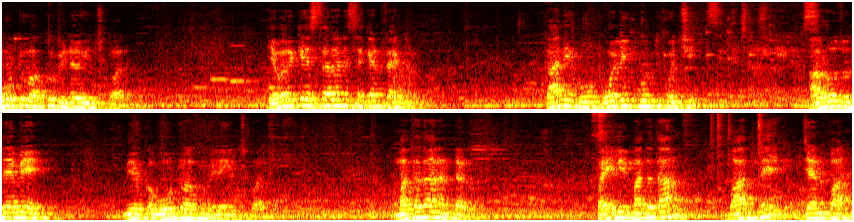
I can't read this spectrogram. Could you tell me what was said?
ఓటు హక్కు వినియోగించుకోవాలి. ఎవరికి వేస్తారని సెకండ్ ఫ్యాక్టర్ కానీ పోలింగ్ బూత్కి వచ్చి ఆ రోజు ఉదయమే మీ యొక్క ఓటు హక్కు వినియోగించుకోవాలి. మతదాన్ అంటారు. పైలి మతదాన్ బాద్నే జల్పాన్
